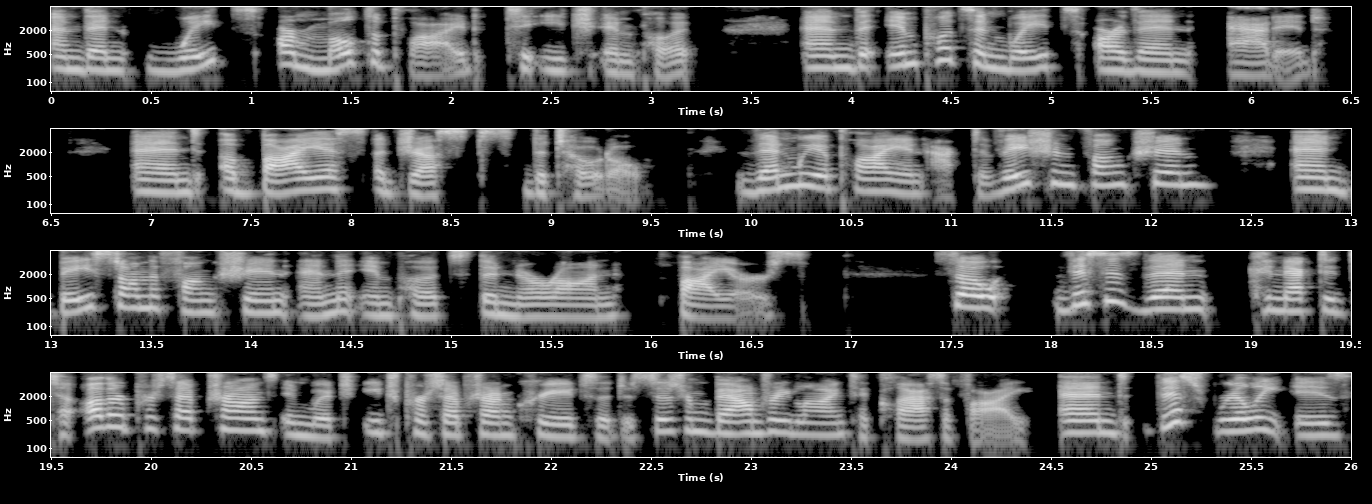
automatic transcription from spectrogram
and then weights are multiplied to each input. And the inputs and weights are then added, and a bias adjusts the total. Then we apply an activation function, and based on the function and the inputs, the neuron fires. So this is then connected to other perceptrons in which each perceptron creates a decision boundary line to classify. And this really is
